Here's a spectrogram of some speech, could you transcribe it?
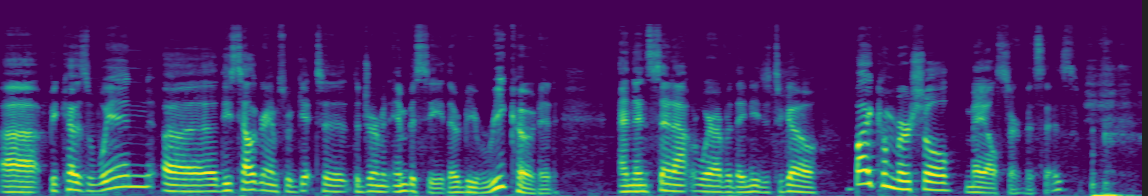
Uh, because when uh, these telegrams would get to the German embassy, they would be recoded and then sent out wherever they needed to go by commercial mail services.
